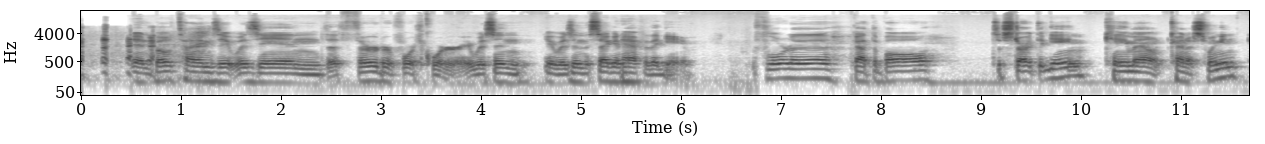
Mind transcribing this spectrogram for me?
and both times it was in the third or fourth quarter. It was in it was in the second half of the game. Florida got the ball to start the game, came out kind of swinging.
